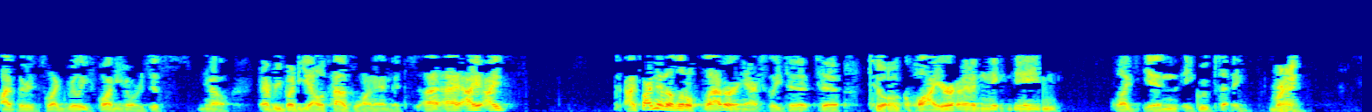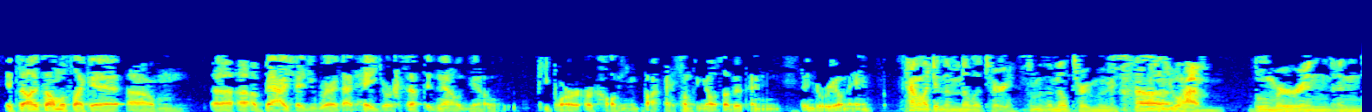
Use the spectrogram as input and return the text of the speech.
either it's like really funny or just you know everybody else has one, and it's I I I. I find it a little flattering actually to to to acquire a nickname like in a group setting Right. it's it's almost like a um a, a badge that you wear that hey you're accepted now you know people are, are calling you by something else other than than your real name Kind of like in the military. Some of the military movies, Ah. you'll have Boomer and, and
